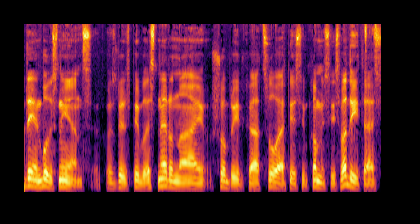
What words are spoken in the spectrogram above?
te ir būtisks nianses, ko es gribu piebilst. Es nerunāju šobrīd kā cilvēktiesību komisijas vadītājs,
